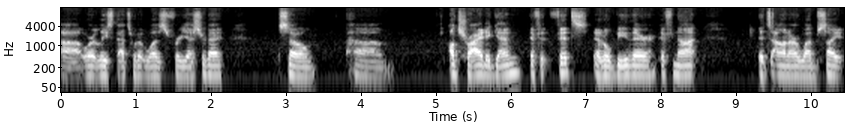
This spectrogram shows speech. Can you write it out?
uh, or at least that's what it was for yesterday. So um, I'll try it again. If it fits, it'll be there. If not, it's on our website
